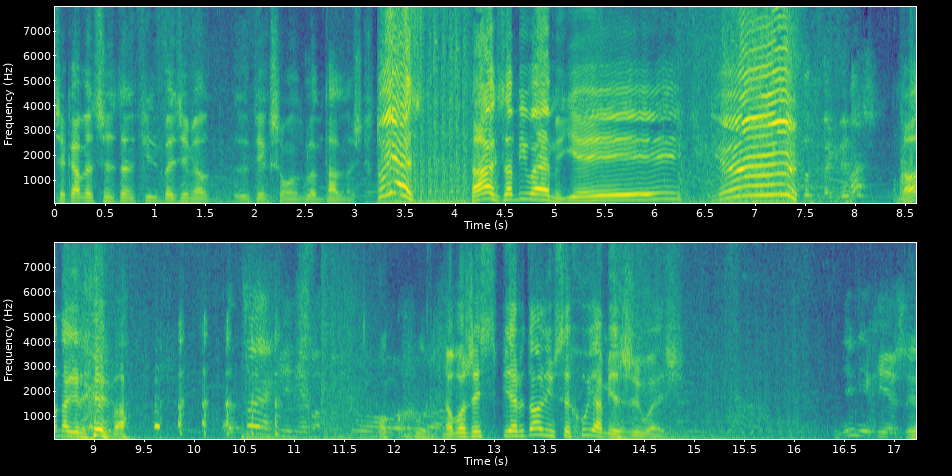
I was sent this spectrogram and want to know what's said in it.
Ciekawe, czy ten film będzie miał y, większą oglądalność. Tu jest! Tak, zabiłem! Jej! Jej! Co ty nagrywasz? No, nagrywa. A co jak mnie nie ma? To O kurwa. No bo żeś spierdolił, se chuja mierzyłeś. Nie niech jeży. Cię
